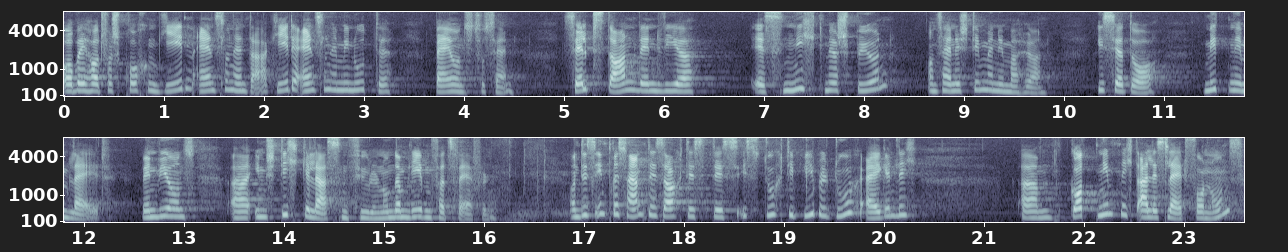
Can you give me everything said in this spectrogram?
aber er hat versprochen, jeden einzelnen Tag, jede einzelne Minute bei uns zu sein. Selbst dann, wenn wir es nicht mehr spüren und seine Stimme nicht mehr hören, ist er da, mitten im Leid, wenn wir uns äh, im Stich gelassen fühlen und am Leben verzweifeln. Und das Interessante ist auch, das, das ist durch die Bibel durch eigentlich, ähm, Gott nimmt nicht alles Leid von uns,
